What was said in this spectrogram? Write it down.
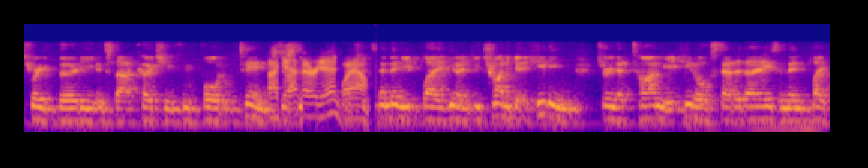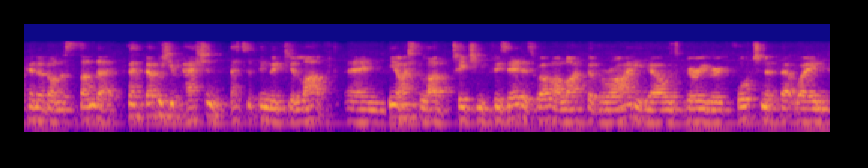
three thirty, and start coaching from four till ten. Back out there again. Wow. And then you play. You know, you're trying to get a hit in during that time. You hit all Saturdays, and then play pennant on a Sunday. That, that was your passion. That's the thing that you loved. And you know, I used to love teaching phys ed as well. I liked the variety. I was very, very fortunate that way,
